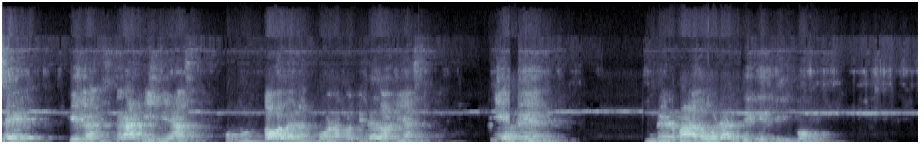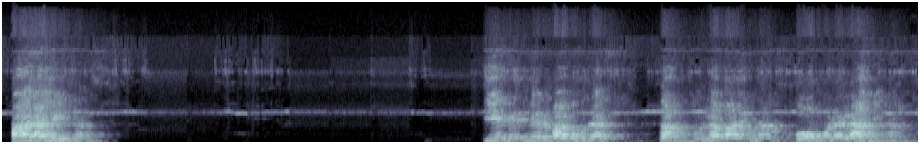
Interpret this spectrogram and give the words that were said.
sé que las gramíneas, como todas las monocotiledonias, tienen nervaduras de qué tipo? Paralelas. Tienen nervaduras tanto la vaina como la lámina.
